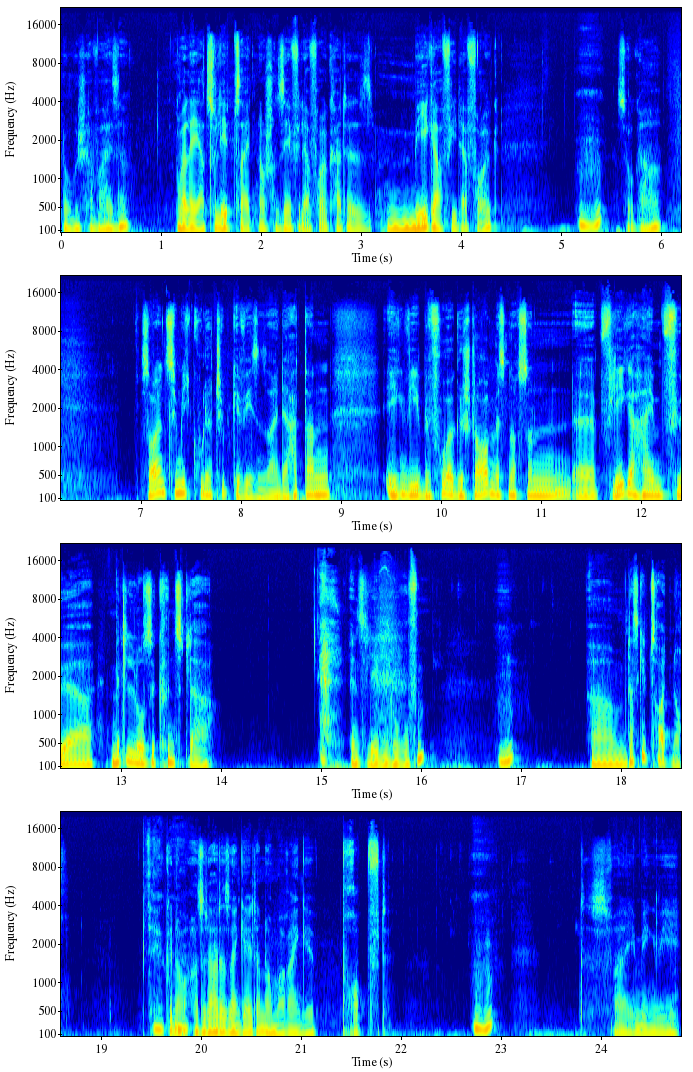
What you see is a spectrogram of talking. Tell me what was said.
Logischerweise. Weil er ja zu Lebzeiten auch schon sehr viel Erfolg hatte. Mega viel Erfolg. Mhm. sogar. Soll ein ziemlich cooler Typ gewesen sein. Der hat dann irgendwie, bevor er gestorben ist, noch so ein äh, Pflegeheim für mittellose Künstler ins Leben gerufen. Mhm. Ähm, das gibt's heute noch. sehr gut. Genau. Also da hat er sein Geld dann nochmal reingepropft. Mhm. Das war ihm irgendwie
